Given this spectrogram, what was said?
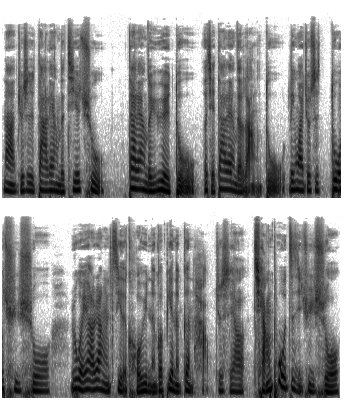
那就是大量的接触，大量的阅读，而且大量的朗读。另外就是多去说。如果要让你自己的口语能够变得更好，就是要强迫自己去说，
